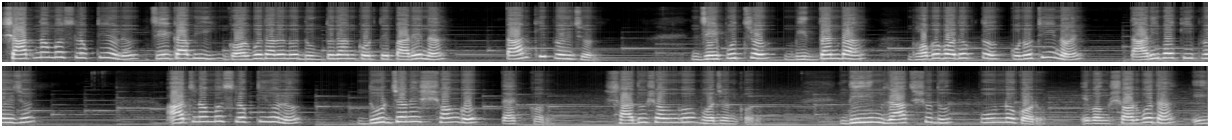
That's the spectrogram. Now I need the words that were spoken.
সাত নম্বর শ্লোকটি হলো, যে গাভী গর্ভধারণ ও দুগ্ধদান করতে পারে না, তার কি প্রয়োজন? যে পুত্র বিদ্যান বা ভগবদক্ত কোনোটিই নয়, তারই বা কি প্রয়োজন? আট নম্বর শ্লোকটি হল, দুর্জনের সঙ্গ ত্যাগ করো, সাধু সঙ্গ ভজন করো, দিন রাত শুধু পূর্ণ করো এবং সর্বদা এই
